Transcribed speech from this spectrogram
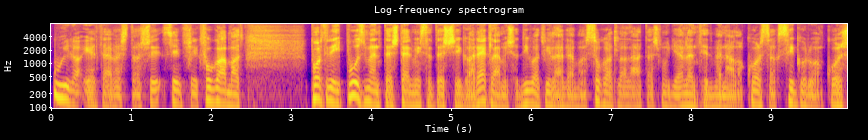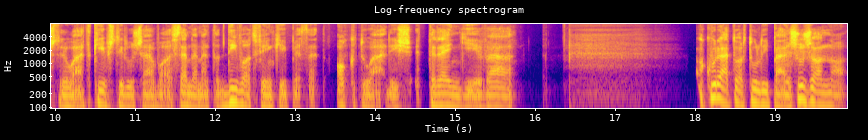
újra értelmezte a szépség fogalmat, Portréi pózmentes természetessége a reklám és a divat világában szokatlan látásmódja ellentétben áll a korszak szigorúan konstruált képstílusával, szembe ment a divat fényképezet aktuális trendjével. A kurátor Tulipán Zsuzsanna,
